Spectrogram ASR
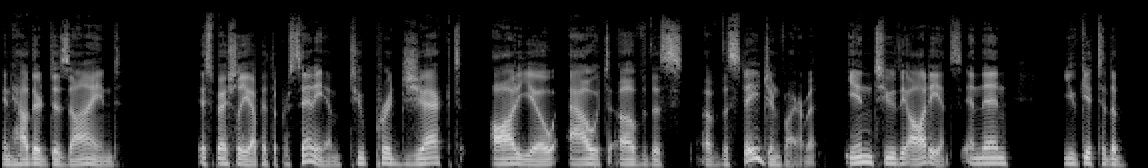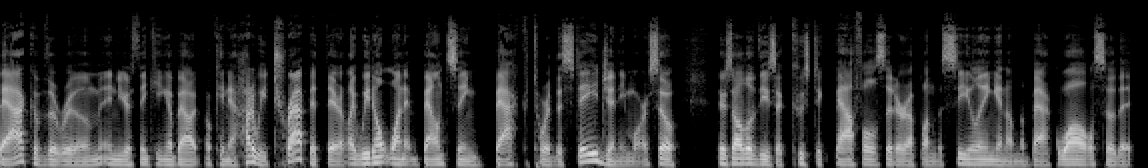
and how they're designed especially up at the proscenium, to project audio out of the of the stage environment into the audience, and then you get to the back of the room and you're thinking about okay now how do we trap it there? Like we don't want it bouncing back toward the stage anymore. So there's all of these acoustic baffles that are up on the ceiling and on the back wall so that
